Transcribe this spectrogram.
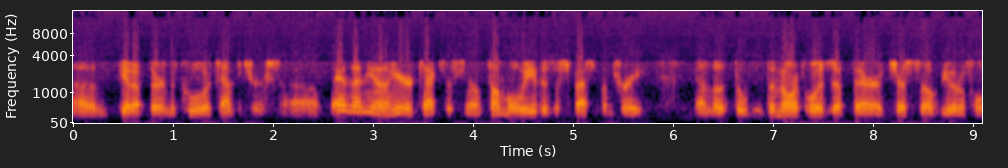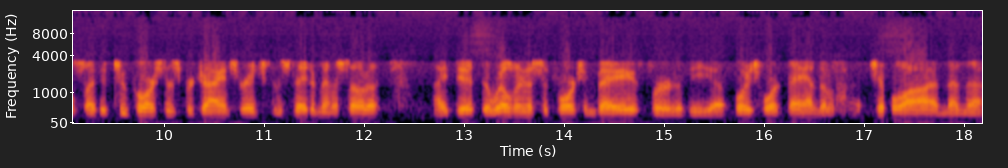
uh, get up there in the cooler temperatures. Uh, and then, you know, here in Texas, you know, tumbleweed is a specimen tree and the, the the North Woods up there. It's just so beautiful. So I did two courses for Giants Ridge for the state of Minnesota. I did the Wilderness at Fortune Bay for the uh, Bois Forte Band of Chippewa, and then uh,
